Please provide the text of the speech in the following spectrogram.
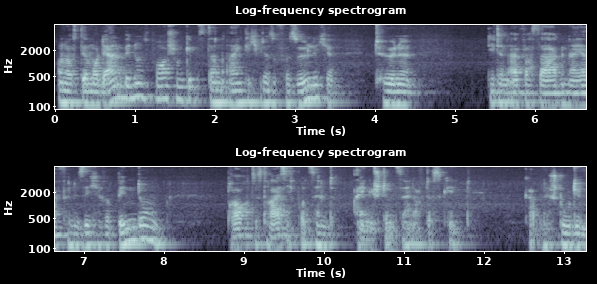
Und aus der modernen Bindungsforschung gibt es dann eigentlich wieder so versöhnliche Töne, die dann einfach sagen, naja, für eine sichere Bindung braucht es 30% eingestimmt sein auf das Kind. Es gab eine Studie,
